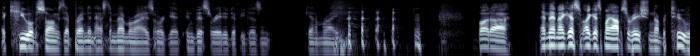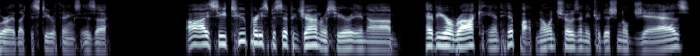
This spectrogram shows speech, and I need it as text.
a queue of songs that Brendan has to memorize or get eviscerated if he doesn't get them right. but uh, and then I guess I guess my observation number two, where I'd like to steer things, is uh, I see two pretty specific genres here in uh, heavier rock and hip hop. No one chose any traditional jazz,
